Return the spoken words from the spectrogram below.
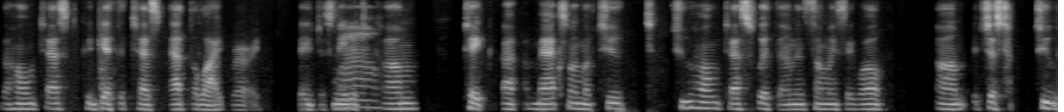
the home test could get the test at the library. They just needed wow. to come, take a, a maximum of two two home tests with them. And some may say, well, um, it's just two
